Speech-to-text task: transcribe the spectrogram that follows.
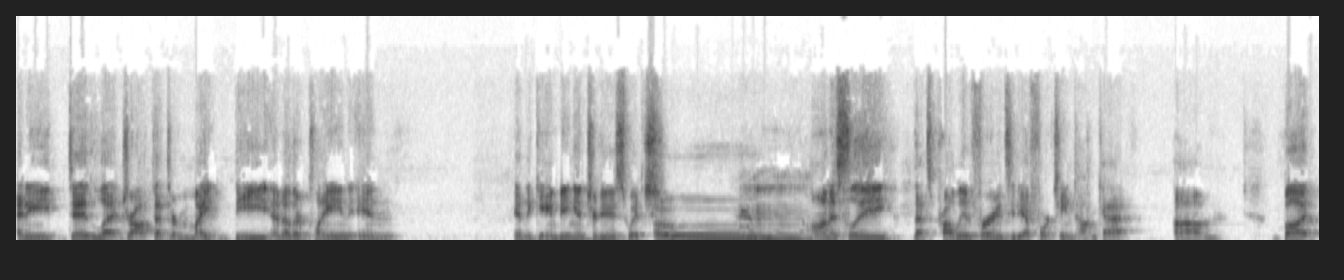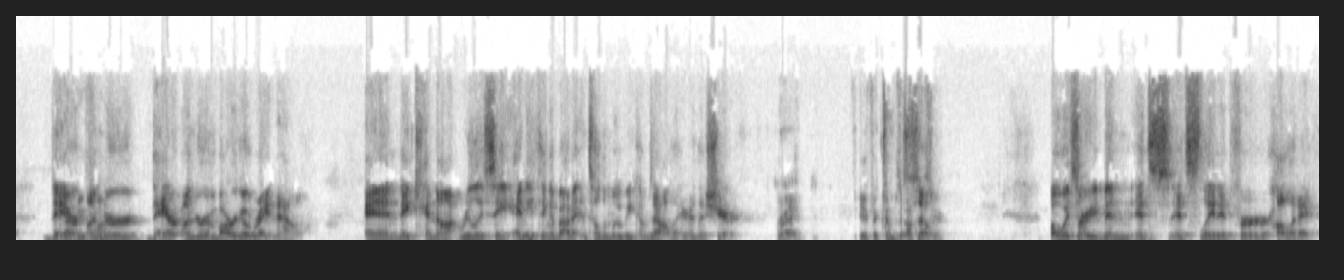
and he did let drop that there might be another plane in in the game being introduced. Which Oh. Hmm. honestly, that's probably inferring to the F fourteen Tomcat. Um, but they That'd are be fun. under they are under embargo right now, and they cannot really say anything about it until the movie comes out later this year. Right. If it comes out So- this year. Oh, it's already been it's it's slated for holiday.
